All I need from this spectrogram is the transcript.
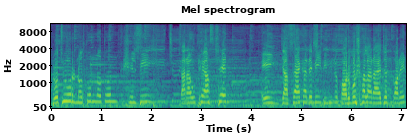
প্রচুর নতুন নতুন শিল্পী তারা উঠে আসছেন। এই যাত্রা একাডেমি বিভিন্ন কর্মশালার আয়োজন করেন।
